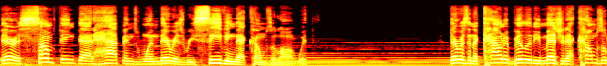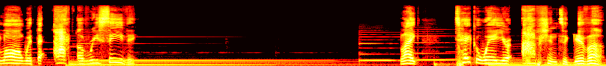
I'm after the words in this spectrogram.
there is something that happens when there is receiving that comes along with it. There is an accountability measure that comes along with the act of receiving. Like, take away your option to give up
